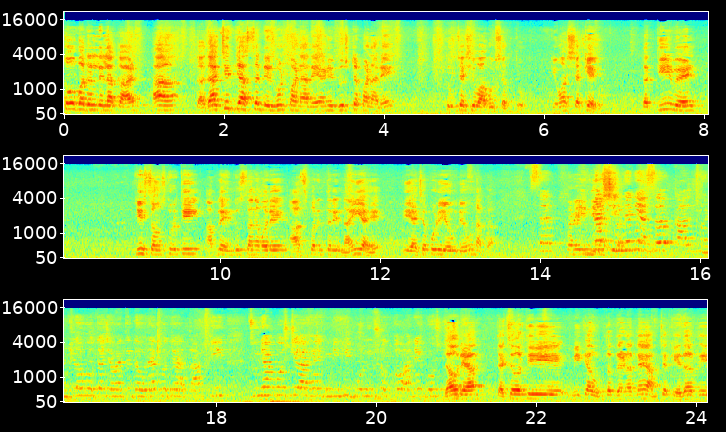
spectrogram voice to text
तो बदललेला काळ हा कदाचित जास्त निर्घुणपणाने आणि दुष्टपणाने तुमच्याशी वागू शकतो किंवा शकेल. तर ती वेळ ही संस्कृती आपल्या हिंदुस्थानामध्ये आजपर्यंत तरी नाही आहे. ती याच्यापुढे येऊ देऊ नका. सर एकनाथ शिंदेने असं काल म्हटलं होतं जेव्हा ते दौऱ्यात होते आता की जुन्या गोष्टी आहेत मीही बोलू शकतो अनेक गोष्टी जाऊ द्या त्याच्यावरती मी काय उत्तर देणार नाही. आमच्या केदारनी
